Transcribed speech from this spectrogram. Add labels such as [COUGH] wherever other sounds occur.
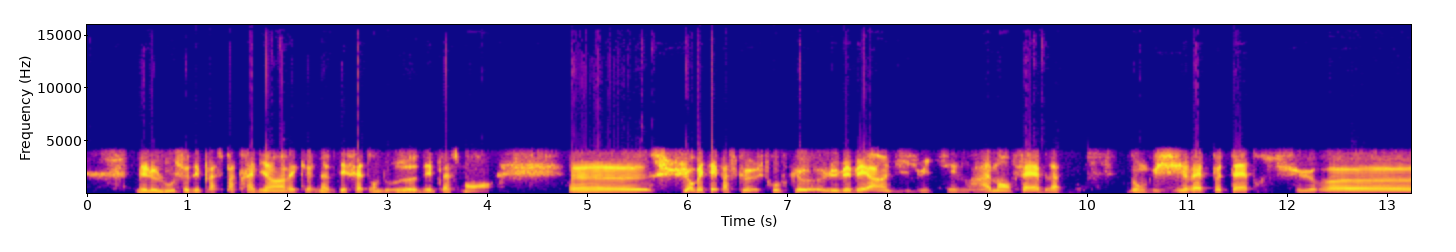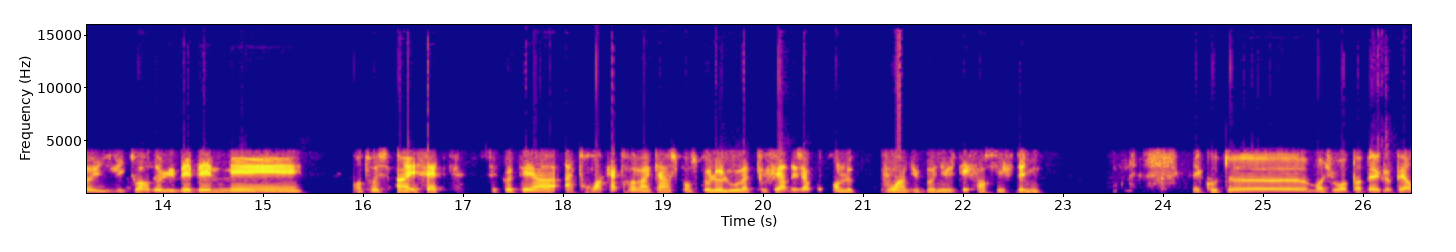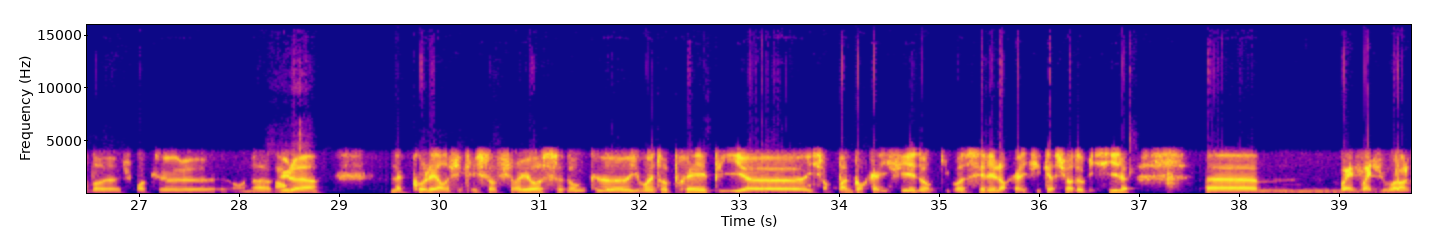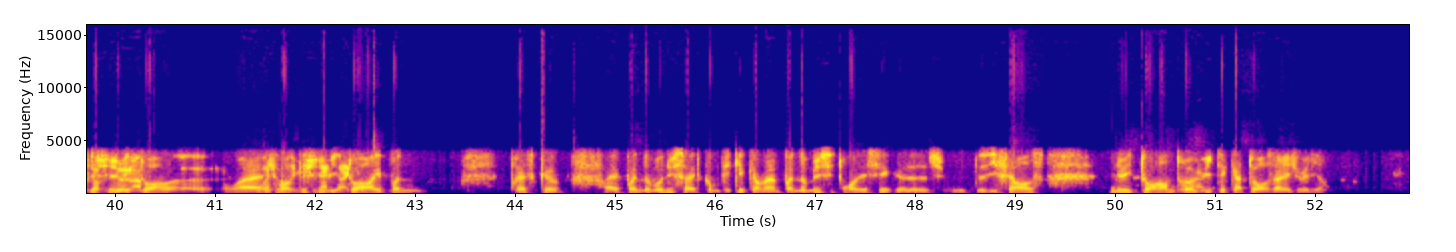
Mais le Loup se déplace pas très bien avec neuf défaites en 12 déplacements. Euh, je suis embêté parce que je trouve que l'UBB à 1,18 c'est vraiment faible. Donc j'irai peut-être sur euh, une victoire de l'UBB, mais entre 1 et 7. C'est coté à, à 3,95. Je pense que le Loup va tout faire déjà pour prendre le point du bonus défensif, Denis. Écoute, euh, moi je vois pas Bègle perdre. Je crois que euh, on a Non. vu la, la colère de chez Christophe Furios, donc euh, ils vont être prêts. Et puis euh, ils sont pas encore qualifiés, donc ils vont sceller leur qualification à domicile. Euh, Ouais, faut être je vois dans le plus top les 2 hein, pour, euh, Ouais, pour en vois plus les victoires et points de- presque pff, ouais, points de bonus, ça va être compliqué quand même. Point de bonus, c'est trois essais que- de différence. Une victoire entre Ouais. 8 et 14, allez, je vais dire.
